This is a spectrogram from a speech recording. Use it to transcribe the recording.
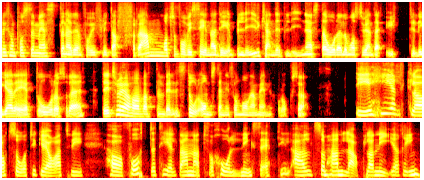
liksom på semestern, den får vi flytta framåt så får vi se när det blir. Kan det bli nästa år eller måste vi vänta ytterligare ett år och så där? Det tror jag har varit en väldigt stor omställning för många människor också. Det är helt klart så tycker jag att vi har fått ett helt annat förhållningssätt till allt som handlar planering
